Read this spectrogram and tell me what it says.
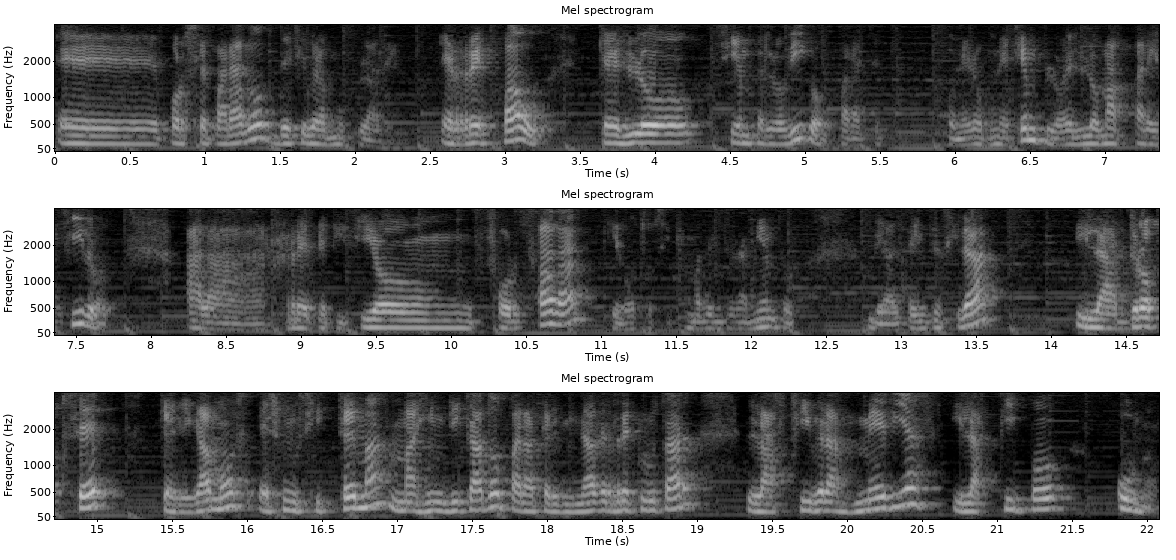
eh, por separado de fibras musculares. El rest pause, que es lo, siempre lo digo, para que, poneros un ejemplo, es lo más parecido a la repetición forzada, que es otro sistema de entrenamiento de alta intensidad, y la drop set, que digamos es un sistema más indicado para terminar de reclutar las fibras medias y las tipo 1.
